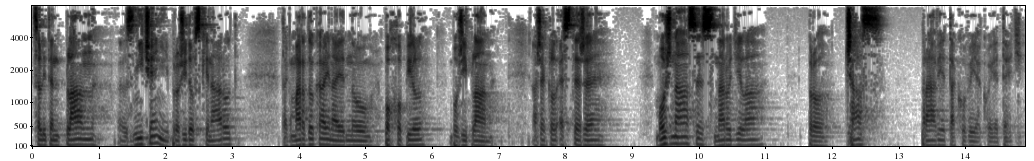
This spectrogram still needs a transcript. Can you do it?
celý ten plán zničení pro židovský národ, tak Mardokaj najednou pochopil boží plán a řekl Esteře, možná se narodila pro čas právě takový, jako je teď.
